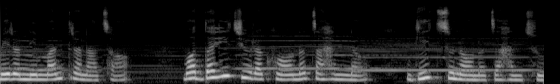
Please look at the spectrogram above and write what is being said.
मेरो निमन्त्रणा छ। म दही चिउरा खुवाउन चाहन्न गीत सुनाउन चाहन्छु।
